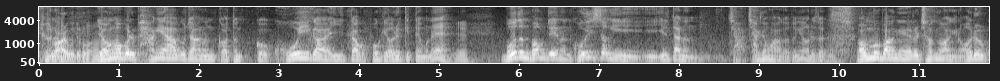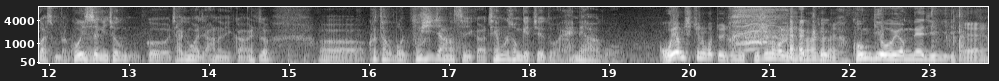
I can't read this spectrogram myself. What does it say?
줄 이거는 알고 들어오는. 영업을 방해하고자 하는 그 어떤 그 고의가 있다고 보기 어렵기 때문에 예. 모든 범죄에는 고의성이 이- 일단은 자, 작용하거든요. 그래서 네. 업무 방해를 적용하기는 어려울 것 같습니다. 고의성이 적, 그, 작용하지 않으니까 그래서 어, 그렇다고 뭘 부시지 않았으니까 재물손괴죄도 애매하고 오염시키는 것도 요즘 부시는 걸로 생각하잖아요. 그 공기 오염 내지 예.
